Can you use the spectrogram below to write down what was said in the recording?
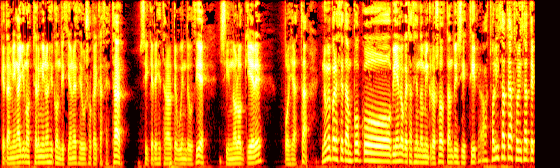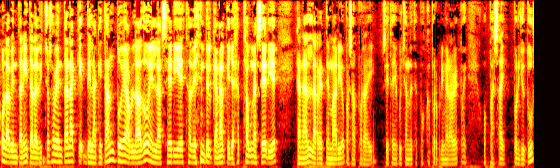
Que también hay unos términos y condiciones de uso que hay que aceptar. Si quieres instalarte Windows 10. Si no lo quieres, pues ya está. No me parece tampoco bien lo que está haciendo Microsoft, tanto insistir, actualízate, actualízate con la ventanita, la dichosa ventana de la que tanto he hablado en la serie esta del canal, que ya está una serie, canal La Red de Mario, pasad por ahí. Si estáis escuchando este podcast por primera vez, pues os pasáis por YouTube,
